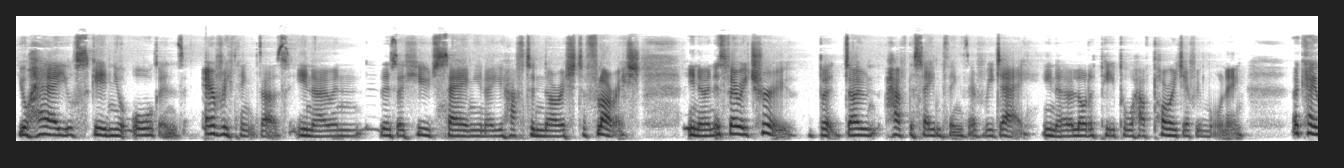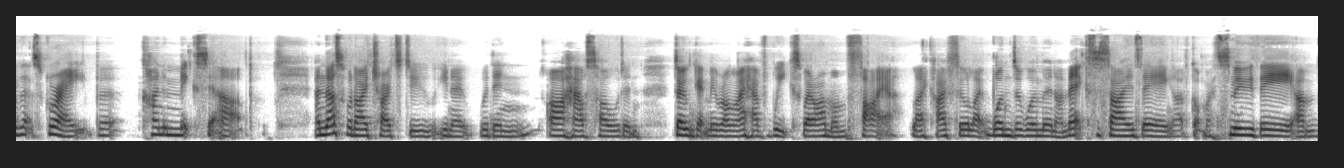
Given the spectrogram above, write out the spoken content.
Your hair, your skin, your organs, everything does, you know, and there's a huge saying, you know, you have to nourish to flourish. You know, and it's very true, but don't have the same things every day. You know, a lot of people have porridge every morning. Okay, well, that's great, but kind of mix it up and that's what I try to do, you know, within our household. And don't get me wrong, I have weeks where I'm on fire. Like I feel like Wonder Woman, I'm exercising, I've got my smoothie, I'm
